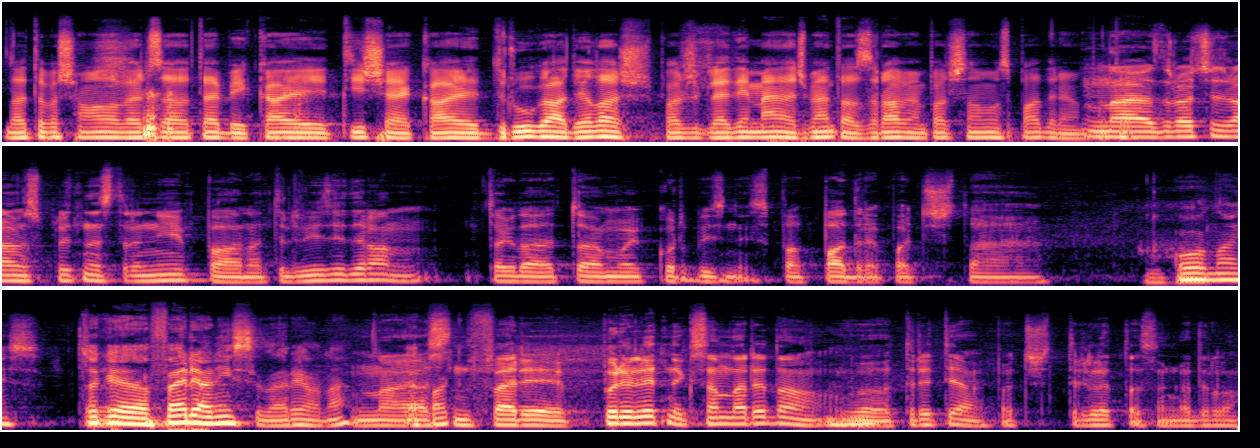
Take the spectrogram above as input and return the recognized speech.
dajte pa še malo več za o tebi, kaj ti še, kaj druga delaš, pač glede managementa zraven, pač samo s padrem. Na jaz drugače delam spletne strani, pa na televiziji delam, tako da to je moj core business, pa padre pač. To je, O, nice. Čakaj, ferija nisi naredil, ne? no, jaz sem ferij, prvi letnik sem naredil, v tretje, pač tri leta sem ga delal.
